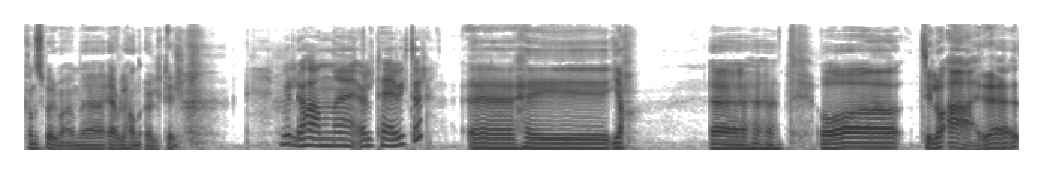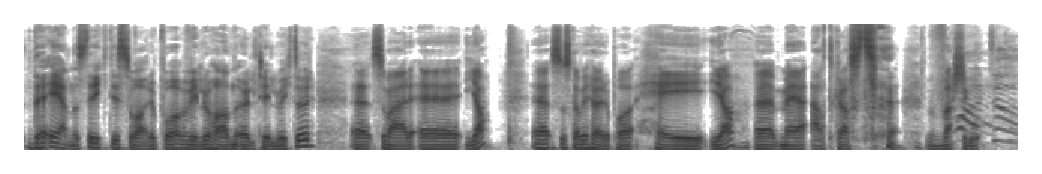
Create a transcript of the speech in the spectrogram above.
Kan du spørre meg om jeg, jeg vil ha en øl til? Vil du ha en eh, øl til, Viktor? Uh, hei Ja. Uh, og til å ære det eneste riktige svaret på 'Vil du ha en øl til', Viktor, uh, som er eh, ja, eh, så skal vi høre på 'Hei ja' eh, med Outcast. Vær så god.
